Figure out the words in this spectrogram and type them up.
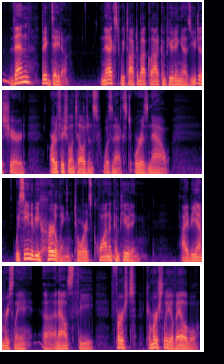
Then, big data. Next, we talked about cloud computing, as you just shared, artificial intelligence was next, or is now. We seem to be hurtling towards quantum computing. IBM recently uh, announced the first commercially available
